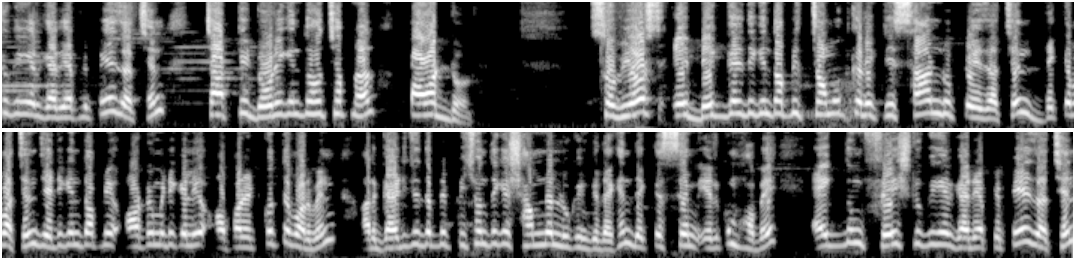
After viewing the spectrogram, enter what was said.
টুকিং এর গাড়ি আপনি পেয়ে যাচ্ছেন। চারটি ডোরই কিন্তু হচ্ছে আপনার পাওয়ার ডোর সো ভিউয়ার্স এই বেগ গাড়িতে কিন্তু আপনি চমৎকার একটি সানরুফ পেয়ে যাচ্ছেন। দেখতে পাচ্ছেন যেটি কিন্তু আপনি অটোমেটিক্যালি অপারেট করতে পারবেন। আর গাড়ি যদি আপনি পিছন থেকে সামনের লুকিংটি দেখেন, দেখতে সেম এরকম হবে। একদম ফ্রেশ লুকিং এর গাড়ি আপনি পেয়ে যাচ্ছেন।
